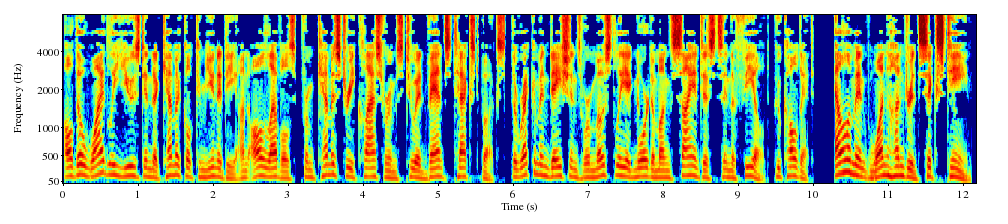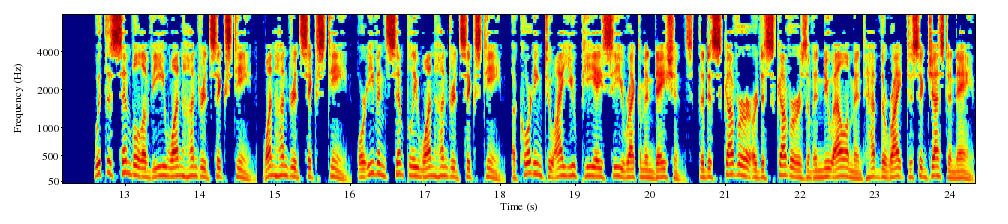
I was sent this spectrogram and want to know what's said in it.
Although widely used in the chemical community on all levels, from chemistry classrooms to advanced textbooks, the recommendations were mostly ignored among scientists in the field, who called it Element 116 with the symbol of E116, 116, or even simply 116. According to IUPAC recommendations, the discoverer or discoverers of a new element have the right to suggest a name.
